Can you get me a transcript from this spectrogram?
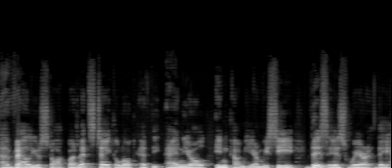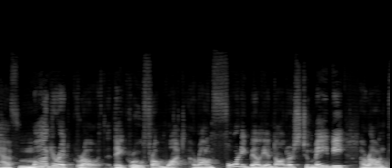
a value stock. But let's take a look at the annual income here. And we see this is where they have moderate growth. They grew from what? Around $40 billion to maybe around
